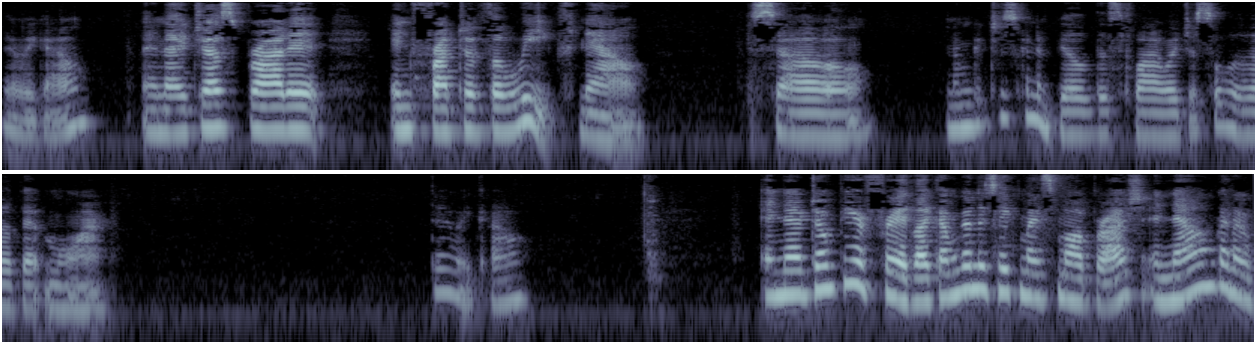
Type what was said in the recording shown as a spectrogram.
There we go. And I just brought it in front of the leaf now. So I'm just going to build this flower just a little bit more. There we go. And now don't be afraid. Like I'm going to take my small brush and now I'm going to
